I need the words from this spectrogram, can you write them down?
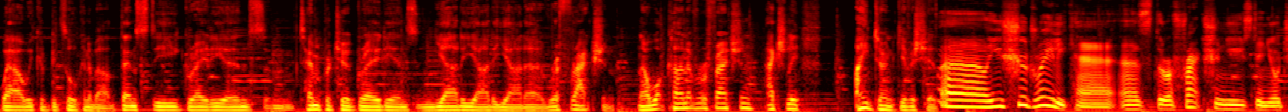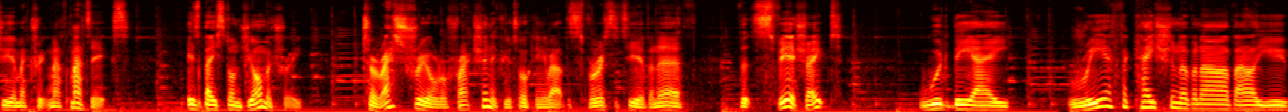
Well, we could be talking about density gradients and temperature gradients and yada yada yada, refraction. Now, what kind of refraction? Actually, I don't give a shit. Well, you should really care, as the refraction used in your geometric mathematics is based on geometry. Terrestrial refraction, if you're talking about the sphericity of an Earth that's sphere shaped, would be a reification of an R value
